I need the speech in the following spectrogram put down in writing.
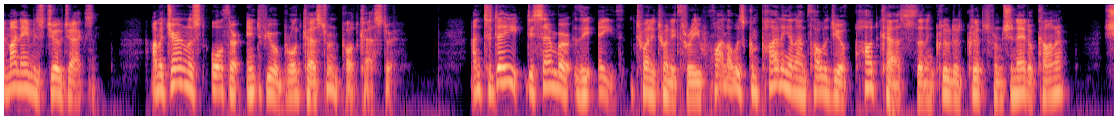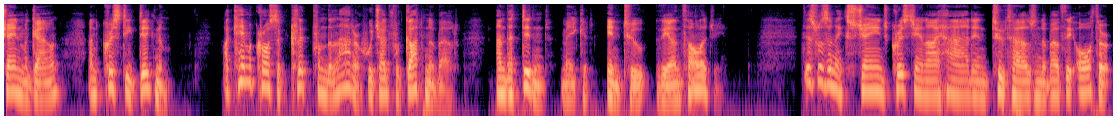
my name is Joe Jackson. I'm a journalist, author, interviewer, broadcaster, and podcaster. And today, December the 8th, 2023, while I was compiling an anthology of podcasts that included clips from Sinead O'Connor, Shane MacGowan, and Christy Dignam, I came across a clip from the latter which I'd forgotten about and that didn't make it into the anthology. This was an exchange Christy and I had in 2000 about the author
